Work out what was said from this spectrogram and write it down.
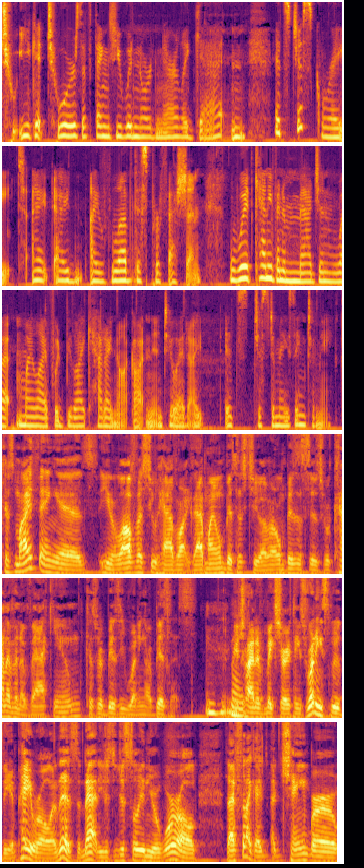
To, you get tours of things you wouldn't ordinarily get, and it's just great. I I, I love this profession. Would can't even imagine what my life would be like had I not gotten into it. I it's just amazing to me. Because my thing is, you know, a lot of us who have our, I have my own business too, I have our own businesses, we're kind of in a vacuum because we're busy running our business. Mhm. You're trying to make sure everything's running smoothly and payroll and this and that. You just, you're just so in your world that I feel like a, a chamber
